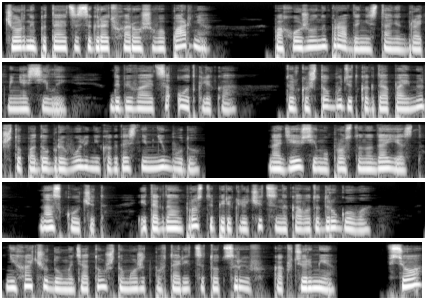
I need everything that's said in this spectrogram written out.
Черный пытается сыграть в хорошего парня? Похоже, он и правда не станет брать меня силой. Добивается отклика. Только что будет, когда поймет, что по доброй воле никогда с ним не буду? Надеюсь, ему просто надоест. Наскучит. И тогда он просто переключится на кого-то другого. Не хочу думать о том, что может повториться тот срыв, как в тюрьме. «Все?»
